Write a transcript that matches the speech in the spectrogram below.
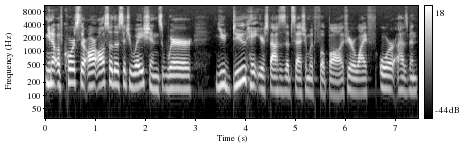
you know of course there are also those situations where you do hate your spouse's obsession with football if you're a wife or a husband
